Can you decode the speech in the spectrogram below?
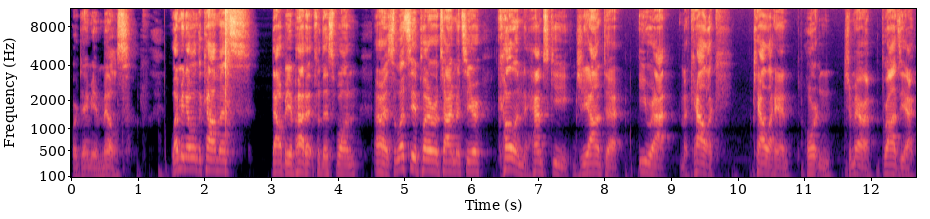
or Damian Mills? Let me know in the comments. That'll be about it for this one. All right, so let's see the player retirements here. Cullen, Hemsky, Gionta, Erat, McCalloch, Callahan, Horton, Chimera, Brodziak,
